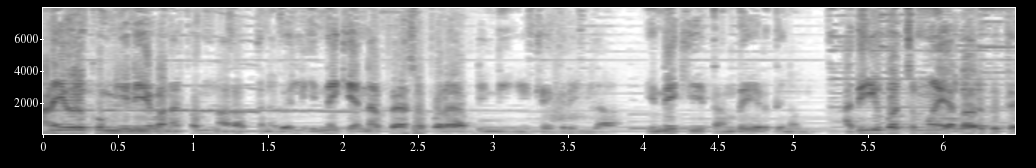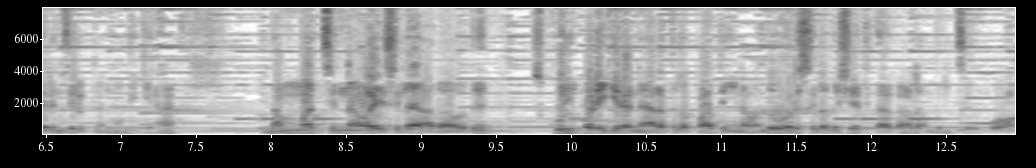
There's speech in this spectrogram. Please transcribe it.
அனைவருக்கும் இனிய வணக்கம். நான் ரத்தனவேல். இன்னைக்கு என்ன பேச போறேன் அப்படின்னு நீங்க கேக்குறீங்களா? இன்னைக்கு தந்தையர் தினம். அதிகபட்சமா எல்லாருக்கும் தெரிஞ்சிருக்குன்னு நினைக்கிறேன். நம்ம சின்ன வயசுல அதாவது ஸ்கூல் படிக்கிற நேரத்துல பாத்தீங்கன்னா வந்து ஒரு சில விஷயத்துக்காக அடம் பிடிச்சிருப்போம்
